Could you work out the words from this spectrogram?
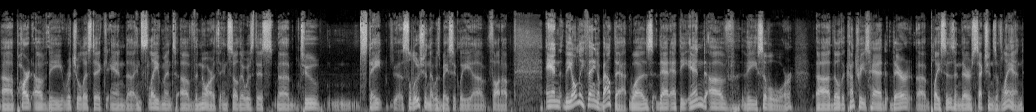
uh, part of the ritualistic and uh, enslavement of the North. And so there was this uh, two state uh, solution that was basically uh, thought up. And the only thing about that was that at the end of the Civil War, uh, though the countries had their places and their sections of land,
